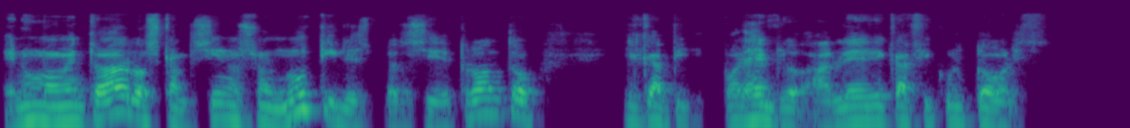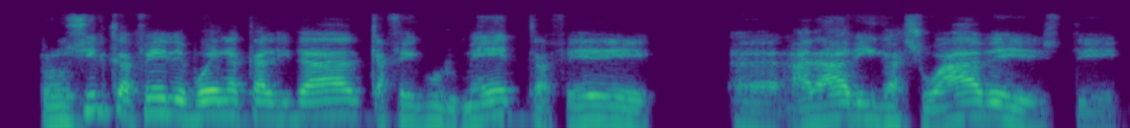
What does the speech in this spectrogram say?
En un momento dado los campesinos son útiles, pero si de pronto, el por ejemplo, hablé de caficultores. Producir café de buena calidad, café gourmet, café de uh, arábiga suave, este,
